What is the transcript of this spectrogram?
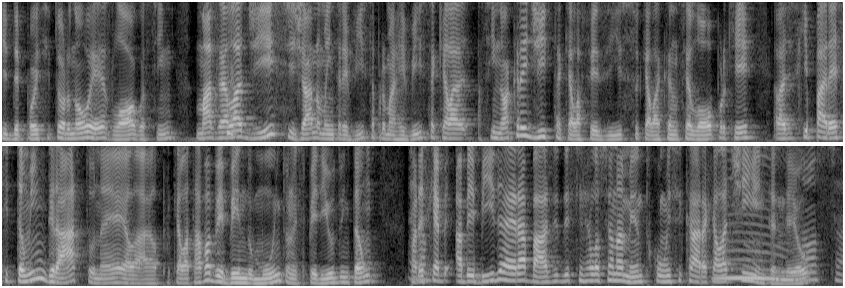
Que depois se tornou ex logo, assim. Mas ela disse já numa entrevista pra uma revista que ela, assim, não acredita que ela fez isso, que ela cancelou, porque ela disse que parece tão ingrato, né? Ela, porque ela tava bebendo muito nesse período, então. Parece que a, be- a bebida era a base desse relacionamento com esse cara que ela tinha, entendeu? Nossa.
